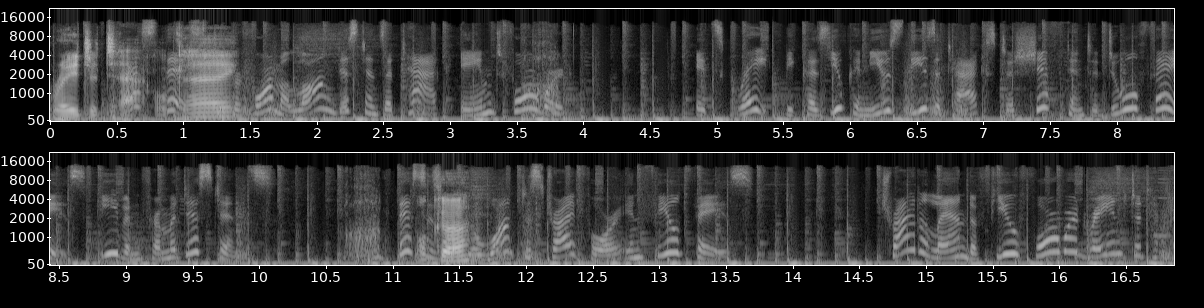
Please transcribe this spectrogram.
Rage attack, Press this okay? to perform a long-distance attack aimed forward. It's great because you can use these attacks to shift into duel phase, even from a distance. This is Okay. what you'll want to strive for in field phase. Try to land a few forward ranged attacks.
